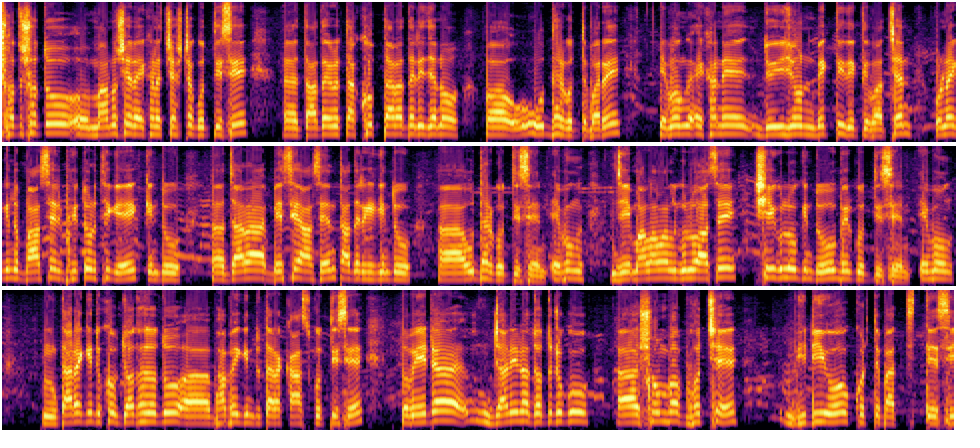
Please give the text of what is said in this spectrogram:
শত শত মানুষেরা এখানে চেষ্টা করতেছে তাদের, তা খুব তাড়াতাড়ি যেন উদ্ধার করতে পারে। এবং এখানে দুইজন ব্যক্তি দেখতে পাচ্ছেন, ওনারা কিন্তু বাসের ভেতর থেকে কিন্তু যারা বেঁচে আছেন, তাদেরকে কিন্তু উদ্ধার করতেছেন। এবং যে মালামালগুলো আছে সেগুলো কিন্তু বের করতেছেন। এবং তারা কিন্তু খুব যথাযথভাবে ভাবে কিন্তু তারা কাজ করতেছে। তবে এটা জানি না যতটুকু সম্ভব হচ্ছে ভিডিও করতে পারতেছি,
